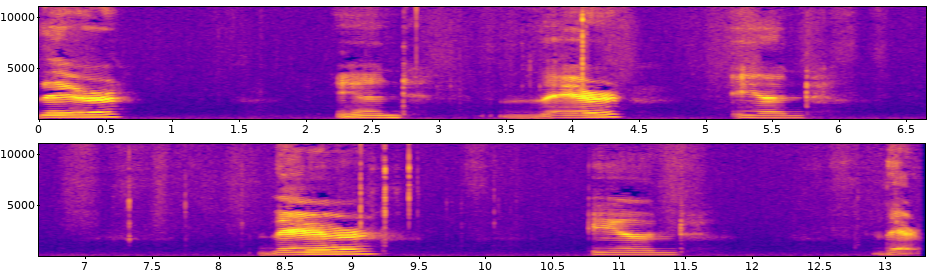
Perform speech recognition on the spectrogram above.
there, and there, and there, and there.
